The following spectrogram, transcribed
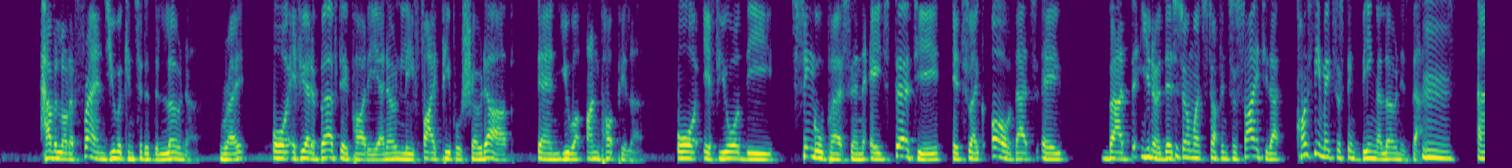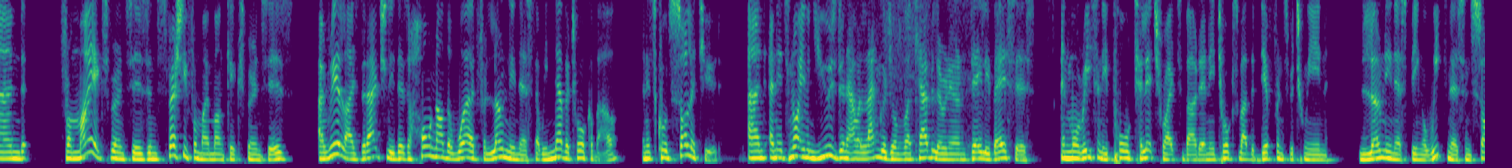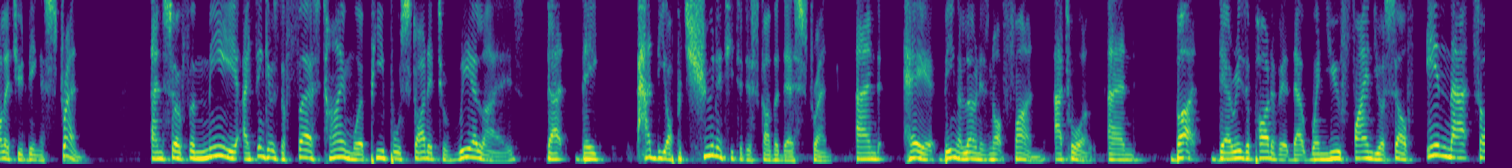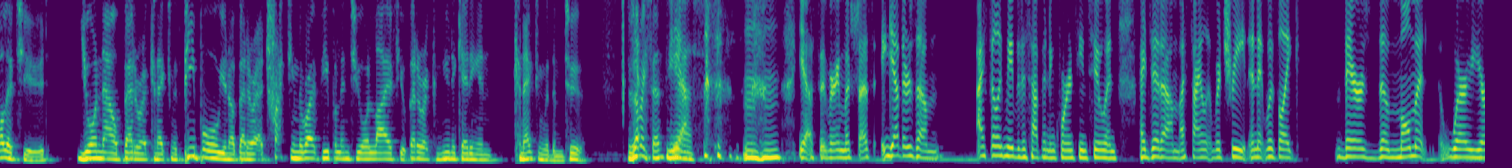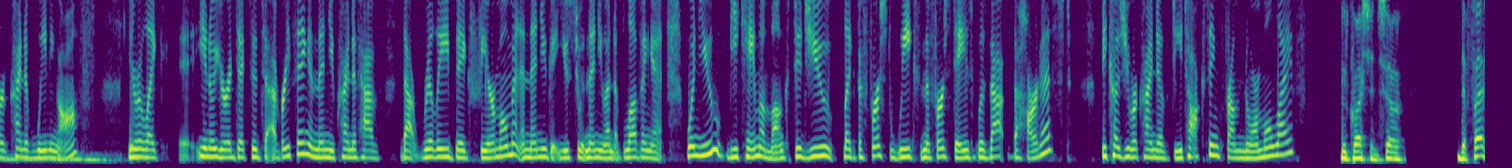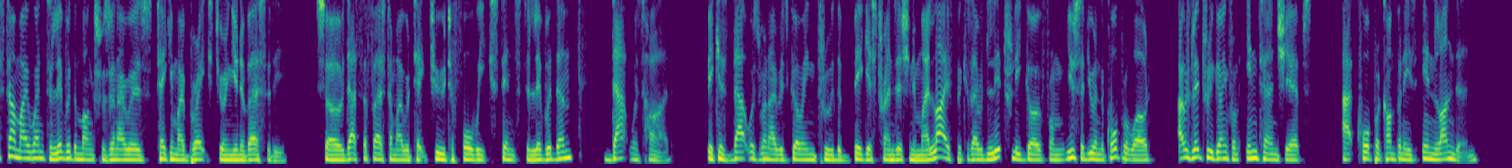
have a lot of friends, you were considered the loner, right? Or if you had a birthday party and only five people showed up, then you were unpopular. Or if you're the single person age 30, it's like, oh, that's a bad thing. You know, there's so much stuff in society that constantly makes us think being alone is bad. Mm. And from my experiences, and especially from my monk experiences, I realized that actually there's a whole nother word for loneliness that we never talk about, and it's called solitude. And, and it's not even used in our language or vocabulary on a daily basis. And more recently, Paul Tillich writes about it, and he talks about the difference between loneliness being a weakness and solitude being a strength. And so for me, I think it was the first time where people started to realize that they had the opportunity to discover their strength. And hey, being alone is not fun at all. And but there is a part of it that when you find yourself in that solitude, you're now better at connecting with people, you're know, better at attracting the right people into your life, you're better at communicating and connecting with them too. Does Yeah. that make sense? Yes. hmm Yes, it very much does. Yeah, there's um I feel like maybe this happened in quarantine too. And I did um a silent retreat and it was like there's the moment where you're kind of weaning off. You're like, eh, you know, you're addicted to everything. And then you kind of have that really big fear moment. And then you get used to it and then you end up loving it. When you became a monk, did you like the first weeks and the first days, was that the hardest because you were kind of detoxing from normal life? Good question. So, the first time I went to live with the monks was when I was taking my breaks during university. So, that's the first time I would take two to four week stints to live with them. That was hard because that was when I was going through the biggest transition in my life because I would literally go from, you said you were in the corporate world. I was literally going from internships at corporate companies in London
